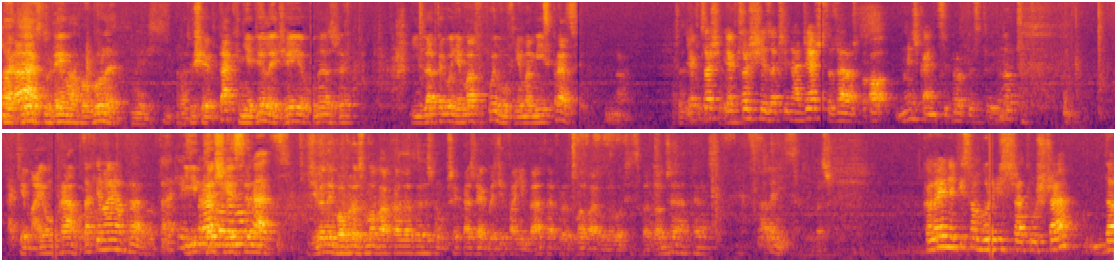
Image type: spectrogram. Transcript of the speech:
Tak, Tak, jest, tu tutaj- nie ma w ogóle miejsc Tu pracy. się tak niewiele dzieje u nas, że i dlatego nie ma wpływów, nie ma miejsc pracy. No. Jak coś, jak coś się zaczyna dziać, to zaraz, o, mieszkańcy protestują. No to takie mają prawo. Takie mają prawo, tak? Takie I też jestem- demokracji. Zdziwiony, bo w rozmowach, prawda, to zresztą przekażę, jak będzie Pani Beata, w rozmowach było wszystko dobrze, a teraz, no ale nic. Kolejne pismo burmistrza Tłuszcza do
